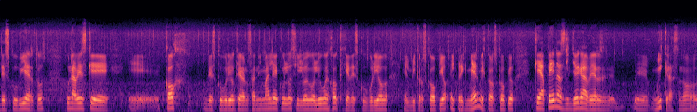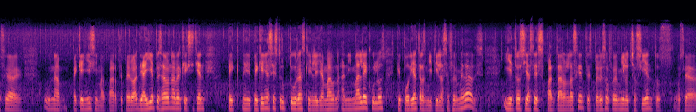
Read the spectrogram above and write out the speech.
descubiertos una vez que eh, Koch descubrió que eran los animaléculos y luego Leeuwenhoek que descubrió el microscopio, el primer microscopio que apenas llega a ver eh, micras, ¿no? o sea, una pequeñísima parte, pero de ahí empezaron a ver que existían eh, pequeñas estructuras que le llamaban animaléculos que podían transmitir las enfermedades. Y entonces ya se espantaron las gentes, pero eso fue en 1800, o sea,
